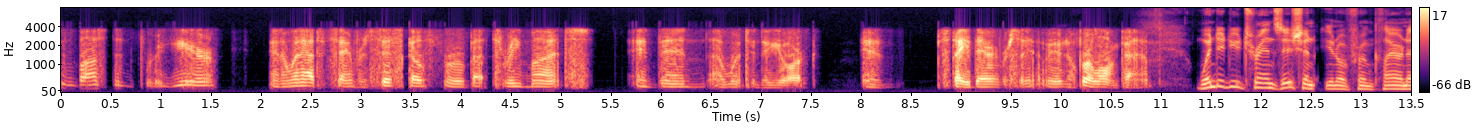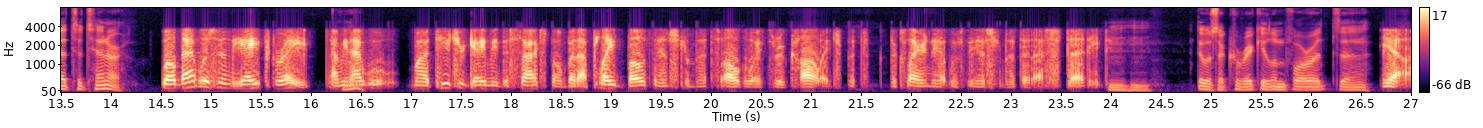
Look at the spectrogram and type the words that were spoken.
in Boston for a year, and I went out to San Francisco for about three months, and then I went to New York. and stayed there ever since. You know, for a long time. When did you transition, you know, from clarinet to tenor? Well, that was in the eighth grade. I mean, I, my teacher gave me the saxophone, but I played both instruments all the way through college. But the clarinet was the instrument that I studied. Mm-hmm. There was a curriculum for it. Uh, yeah,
